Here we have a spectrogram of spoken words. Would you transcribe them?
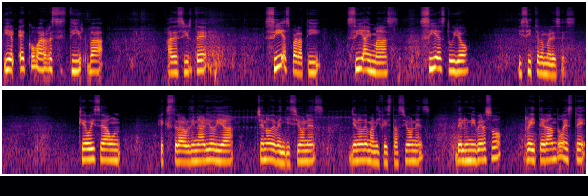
Y el eco va a resistir, va a decirte, sí es para ti, sí hay más, sí es tuyo y sí te lo mereces que hoy sea un extraordinario día lleno de bendiciones, lleno de manifestaciones del universo, reiterando este,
